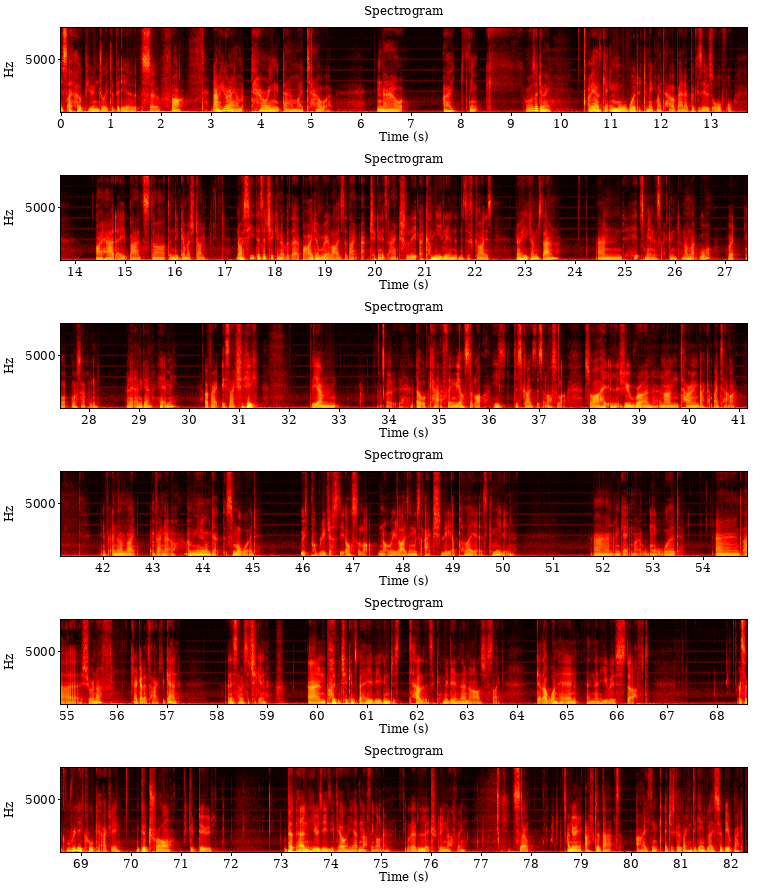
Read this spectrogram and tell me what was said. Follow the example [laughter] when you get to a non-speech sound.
guys, I hope you enjoyed the video so far. Now here I am, towering down my tower. Now, I think... What was I doing? Oh yeah, I was getting more wood to make my tower better because it was awful. I had a bad start and didn't get much done. Now I see there's a chicken over there, but I don't realise that that chicken is actually a chameleon in disguise. No, he comes down and hits me in a second, and I'm like, what? Wait, what, what's happened? and and again hit me. Oh, fact, it's actually [laughs] the um little cat thing, the ocelot. He's disguised as an ocelot. So I literally run and I'm towering back up my tower. and then I'm like, in fact, no, I'm gonna go and get some more wood. It was probably just the ocelot, not realizing it was actually a player's chameleon. And I'm getting my more wood. And uh, sure enough, I get attacked again and this time it's a chicken. [laughs] And [laughs] by the chicken's behaviour, you can just tell it's a chameleon. Then I was just like, get that one hit in, and then he was stuffed. It's a really cool kit actually. Good troll, good dude. But then he was easy kill. He had nothing on him, literally nothing. So, anyway, after that, I think it just goes back into gameplay. So be back.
